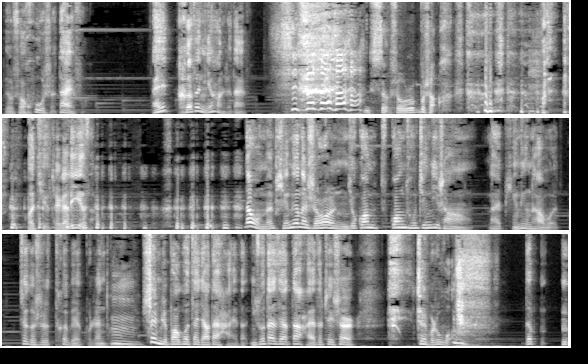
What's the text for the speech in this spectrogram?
比如说护士、大夫。哎，盒子，你好像是大夫。你收收入不少，我举这个例子。那我们评定的时候，你就光光从经济上来评定他，我这个是特别不认同。嗯甚至包括在家带孩子，你说在家带孩子这事儿，这不是我，那嗯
